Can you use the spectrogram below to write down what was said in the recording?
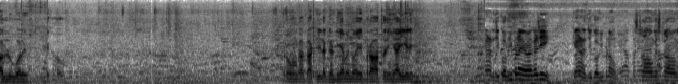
ਆਲੂ ਵਾਲੇ। ਖਾਓ। ਰੌਣਕਾਂ ਘੱਟ ਹੀ ਲੱਗਣ ਡੀਆਂ ਮੈਨੂੰ, ਇਹ ਬਰਾਤ ਨਹੀਂ ਆਈ ਅਜੇ। ਘੈਂਟ ਜੀ ਕਾਫੀ ਬਣਾਇਓ ਅੰਕਲ ਜੀ। ਘੈਂਟ ਜੀ ਕਾਫੀ ਬਣਾਓ। ਸਟਰੋਂਗ ਸਟਰੋਂਗ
